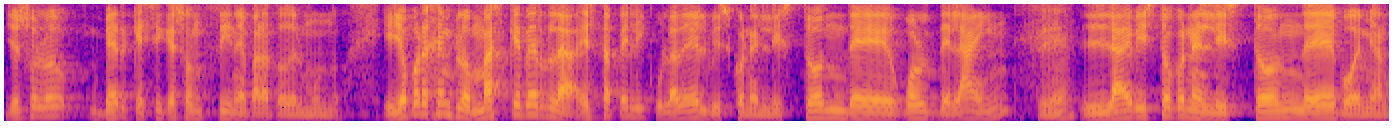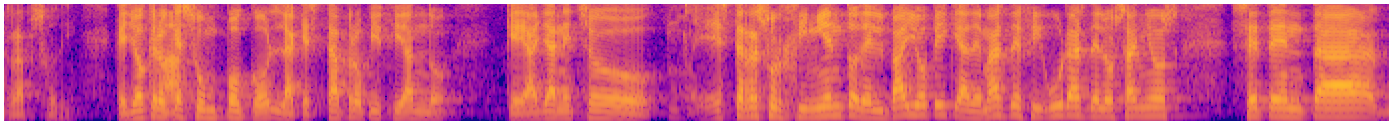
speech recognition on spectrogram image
yo suelo ver que sí que son cine para todo el mundo. Y yo, por ejemplo, más que verla, esta película de Elvis con el listón de Walk the Line, la he visto con el listón de Bohemian Rhapsody, que yo creo que ah. es un poco la que está propiciando que hayan hecho este resurgimiento del biopic además de figuras de los años 70,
